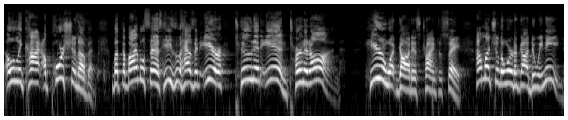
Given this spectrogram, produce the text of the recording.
only caught a portion of it. But the Bible says, He who has an ear, tune it in, turn it on. Hear what God is trying to say. How much of the Word of God do we need?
